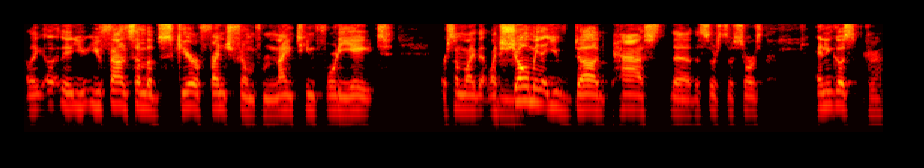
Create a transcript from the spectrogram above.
like, uh, you, you found some obscure French film from 1948 or something like that. Like, Mm. show me that you've dug past the the source of source. And he goes, Okay.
